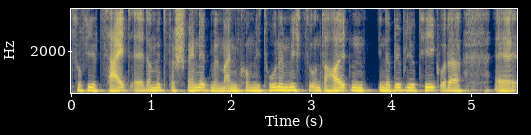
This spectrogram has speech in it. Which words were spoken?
zu viel Zeit äh, damit verschwendet, mit meinen Kommilitonen mich zu unterhalten in der Bibliothek oder äh,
